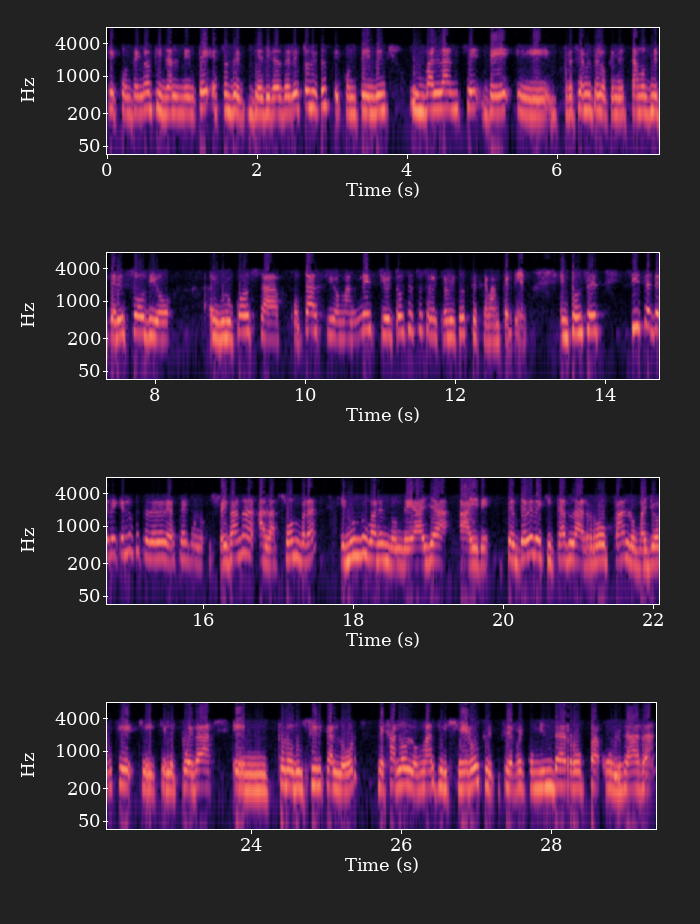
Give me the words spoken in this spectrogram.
que contengan finalmente estas be- bebidas de electrolitos que contienen un balance de eh, precisamente lo que necesitamos meter es sodio, eh, glucosa, potasio, magnesio y todos estos electrolitos que se van perdiendo. Entonces, sí se debe, ¿qué es lo que se debe de hacer? Bueno, se van a, a la sombra en un lugar en donde haya aire. Se debe de quitar la ropa lo mayor que, que, que le pueda em, producir calor, dejarlo lo más ligero, se, se recomienda ropa holgada.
